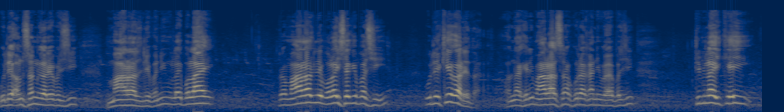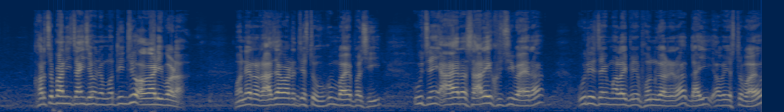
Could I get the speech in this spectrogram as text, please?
उसले अनसन गरेपछि महाराजले पनि उसलाई बोलाए। र महाराजले बोलाइसकेपछि उसले के गरे त? भन्दाखेरि महाराजसँग कुराकानी भएपछि तिमीलाई केही खर्च पानी चाहिन्छ भने म दिन्छु अगाडि बढ भनेर राजाबाट त्यस्तो हुकुम भएपछि ऊ चाहिँ आएर साह्रै खुसी भएर उसले चाहिँ मलाई पनि फोन गरेर दाई अब यस्तो भयो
